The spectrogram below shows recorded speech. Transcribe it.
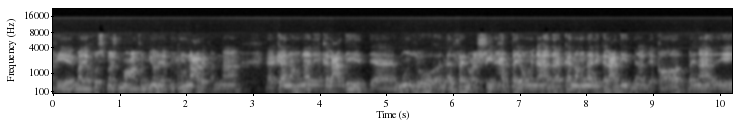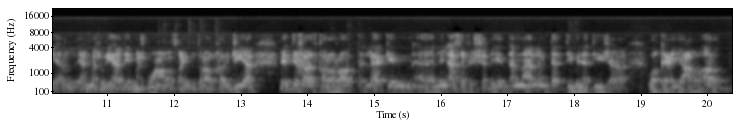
فيما يخص مجموعة ميونخ. نحن نعرف أن كان هنالك العديد منذ 2020 حتى يومنا هذا كان هنالك العديد من اللقاءات بين هذه يعني مسؤولي هذه المجموعة على صعيد وزراء الخارجية لاتخاذ قرارات لكن للأسف الشديد أنها لم تأتي بنتيجة واقعية على الأرض.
